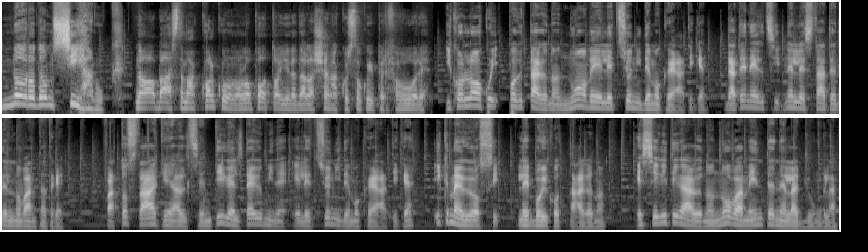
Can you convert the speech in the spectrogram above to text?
Norodom Sihanouk. No, basta, ma qualcuno non lo può togliere dalla scena questo qui, per favore. I colloqui portarono a nuove elezioni democratiche, da tenersi nell'estate del 93. Fatto sta che al sentire il termine elezioni democratiche, i Khmer Rossi le boicottarono e si ritirarono nuovamente nella giungla.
